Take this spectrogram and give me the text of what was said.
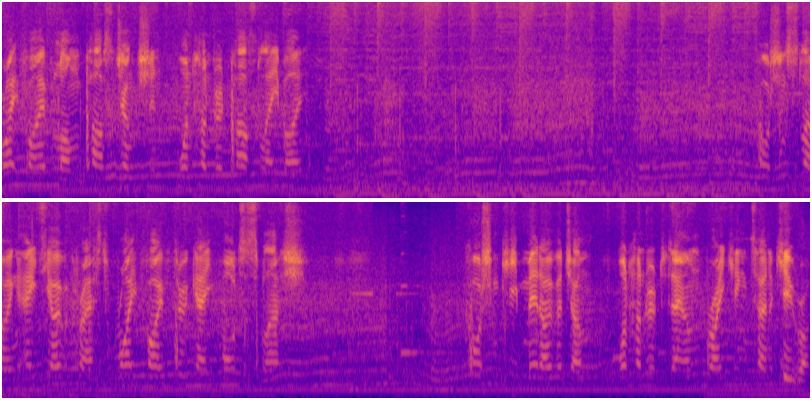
Right five long past junction, 100 past lay-by. Caution slowing, 80 over crest, right five through gate, water splash. Caution, keep mid over jump. 100 down, braking, turn acute right.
